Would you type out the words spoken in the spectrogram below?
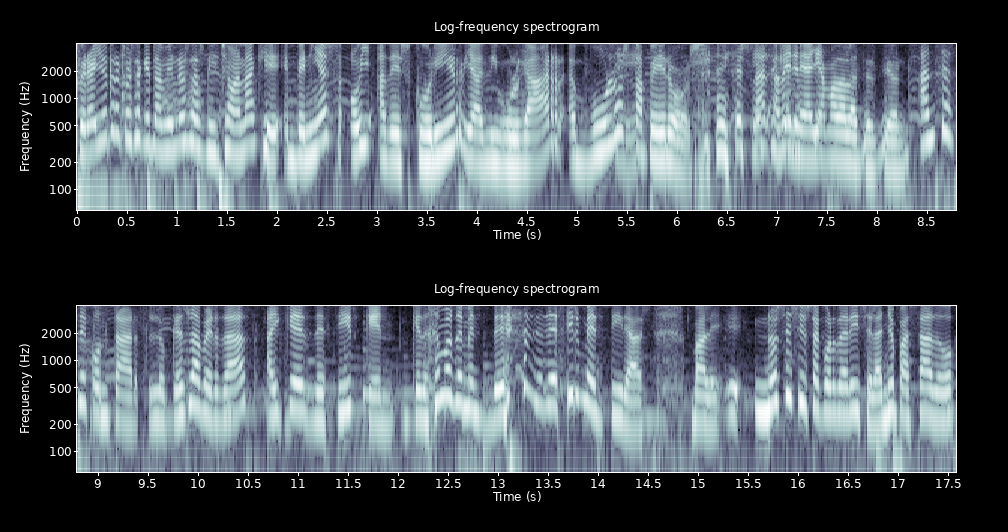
Pero hay otra cosa que también nos has dicho, Ana, que venías hoy a descubrir y a divulgar bulos Sí. taperos. Eso Claro, sí a que me ha que- llamado la atención. Antes de contar lo que es la verdad, hay que decir que, que dejemos de, men- de- de decir mentiras. Vale, eh, no sé si os acordaréis, el año pasado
